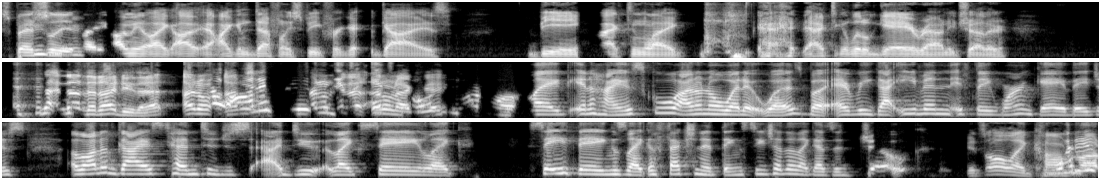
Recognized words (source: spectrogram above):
especially Mhm. like i mean like i i can definitely speak for gu- guys being acting like acting a little gay around each other not, not that i do that i don't, No, I don't honestly, I don't do it's. I don't it's act totally gay. normal. Like in high school, I don't know what it was, but every guy, even if they weren't gay, they just a lot of guys tend to just uh, do like say like say things like affectionate things to each other, like as a joke. it's all like What is camaraderie,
